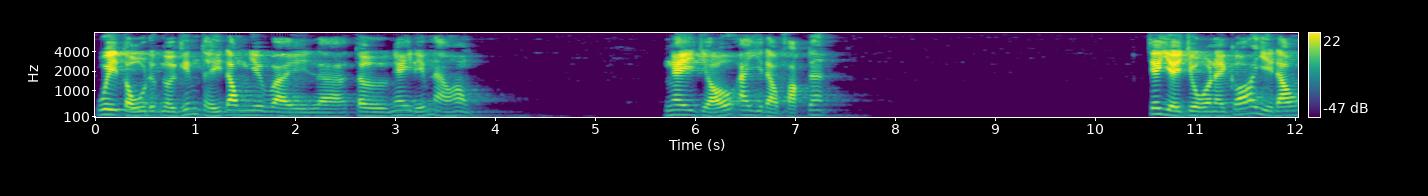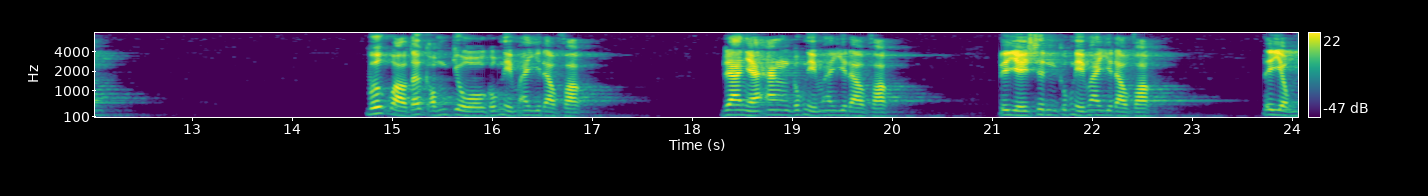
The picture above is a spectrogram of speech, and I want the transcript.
quy tụ được người khiếm thị đông như vậy là từ ngay điểm nào không? Ngay chỗ ai di đà phật đó. Chứ về chùa này có gì đâu. Bước vào tới cổng chùa cũng niệm a di đà phật. Ra nhà ăn cũng niệm a di đà phật. Đi vệ sinh cũng niệm a di đà phật. Đi vòng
